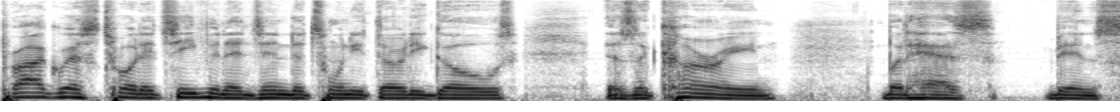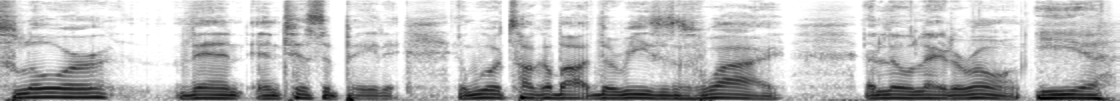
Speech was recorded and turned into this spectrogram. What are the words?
Progress toward achieving Agenda 2030 goals is occurring, but has been slower than anticipated. And we'll talk about the reasons why a little later on. Yeah.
